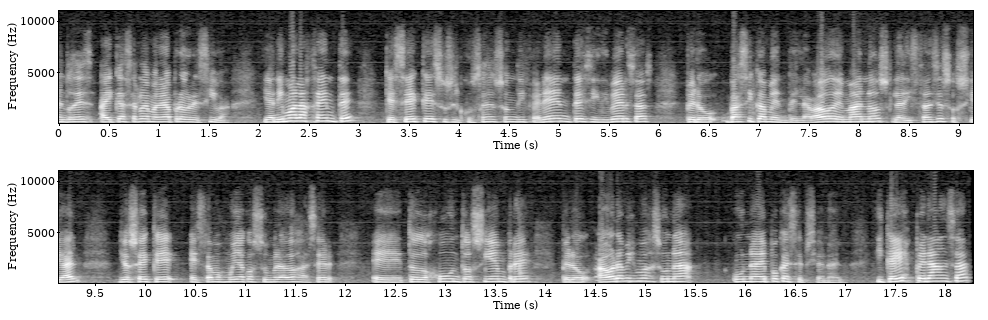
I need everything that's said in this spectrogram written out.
Entonces hay que hacerlo de manera progresiva. Y animo a la gente que sé que sus circunstancias son diferentes y diversas, pero básicamente el lavado de manos, la distancia social, yo sé que estamos muy acostumbrados a hacer eh, todo juntos siempre, pero ahora mismo es una, una época excepcional y que hay esperanza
